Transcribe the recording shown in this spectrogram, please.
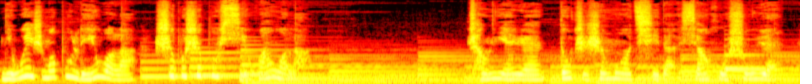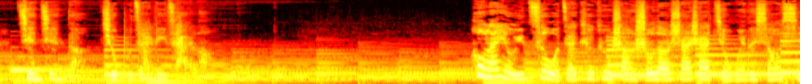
你为什么不理我了？是不是不喜欢我了？”成年人都只是默契的相互疏远，渐渐的就不再理睬了。后来有一次，我在 QQ 上收到莎莎久违的消息，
